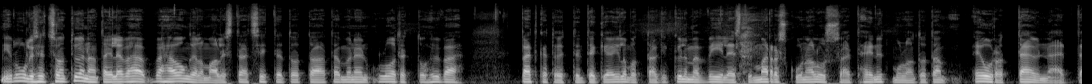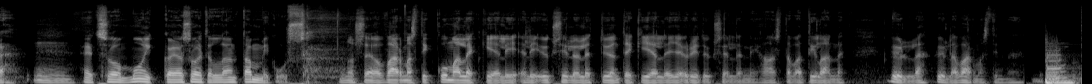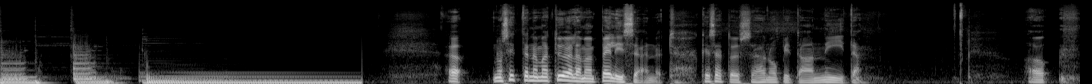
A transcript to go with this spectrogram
Niin luulisin, että se on työnantajille vähän, vähän ongelmallista, että sitten tota, tämmöinen luotettu hyvä pätkätöiden tekijä ilmoittaakin kylmän viileesti marraskuun alussa, että hei nyt mulla on tota eurot täynnä, että, mm. että se on moikka ja soitellaan tammikuussa. No se on varmasti kummallekin, eli, eli yksilölle, työntekijälle ja yritykselle niin haastava tilanne. Kyllä, kyllä varmasti näin. No sitten nämä työelämän pelisäännöt. Kesätöissähän opitaan niitä.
